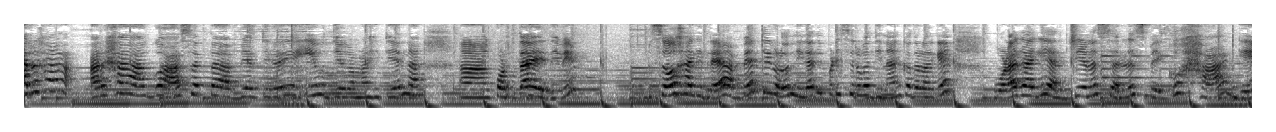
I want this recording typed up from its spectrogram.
ಅರ್ಹ ಅರ್ಹ ಹಾಗೂ ಆಸಕ್ತ ಅಭ್ಯರ್ಥಿಗಳಿಗೆ ಈ ಉದ್ಯೋಗ ಮಾಹಿತಿಯನ್ನು ಕೊಡ್ತಾ ಇದ್ದೀವಿ. ಸೊ ಹಾಗಿದ್ರೆ ಅಭ್ಯರ್ಥಿಗಳು ನಿಗದಿಪಡಿಸಿರುವ ದಿನಾಂಕದೊಳಗೆ ಒಳಗಾಗಿ ಅರ್ಜಿಯನ್ನು ಸಲ್ಲಿಸಬೇಕು. ಹಾಗೆ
